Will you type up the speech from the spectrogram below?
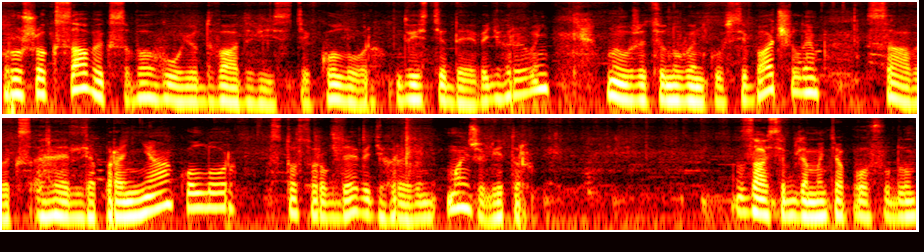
Порошок Savex вагою 2200 колор 209 гривень. Ми вже цю новинку всі бачили. Savex гель для прання колор 149 гривень, майже літр. Засіб для миття посуду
